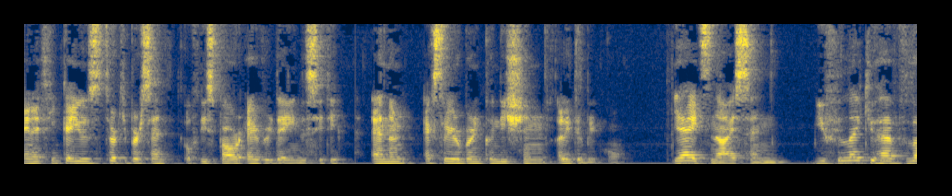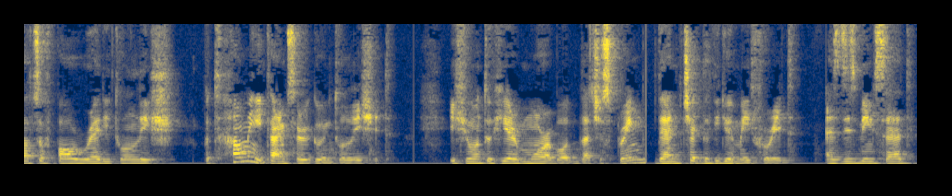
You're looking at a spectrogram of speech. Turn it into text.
and I think I use 30% of this power every day in the city and an extra urban condition a little bit more. Yeah, it's nice and you feel like you have lots of power ready to unleash, but how many times are you going to unleash it? If you want to hear more about Dacia Spring, then check the video I made for it. As this being said,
